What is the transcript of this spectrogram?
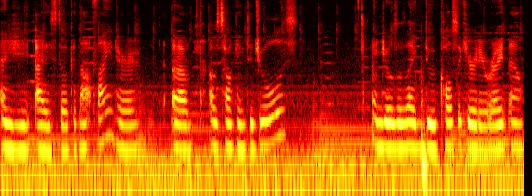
and she, I still could not find her. Um, I was talking to Jules, and Jules was like, "Dude, call security right now."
